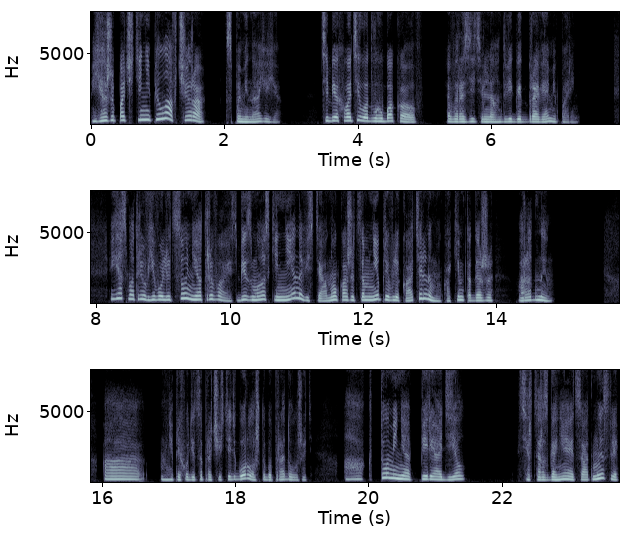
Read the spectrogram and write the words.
«Я же почти не пила вчера», — вспоминаю я. «Тебе хватило двух бокалов», — выразительно двигает бровями парень. Я смотрю в его лицо, не отрываясь. Без маски ненависти оно кажется мне привлекательным и каким-то даже родным. «А мне приходится прочистить горло, чтобы продолжить. «А кто меня переодел?» Сердце разгоняется от мысли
